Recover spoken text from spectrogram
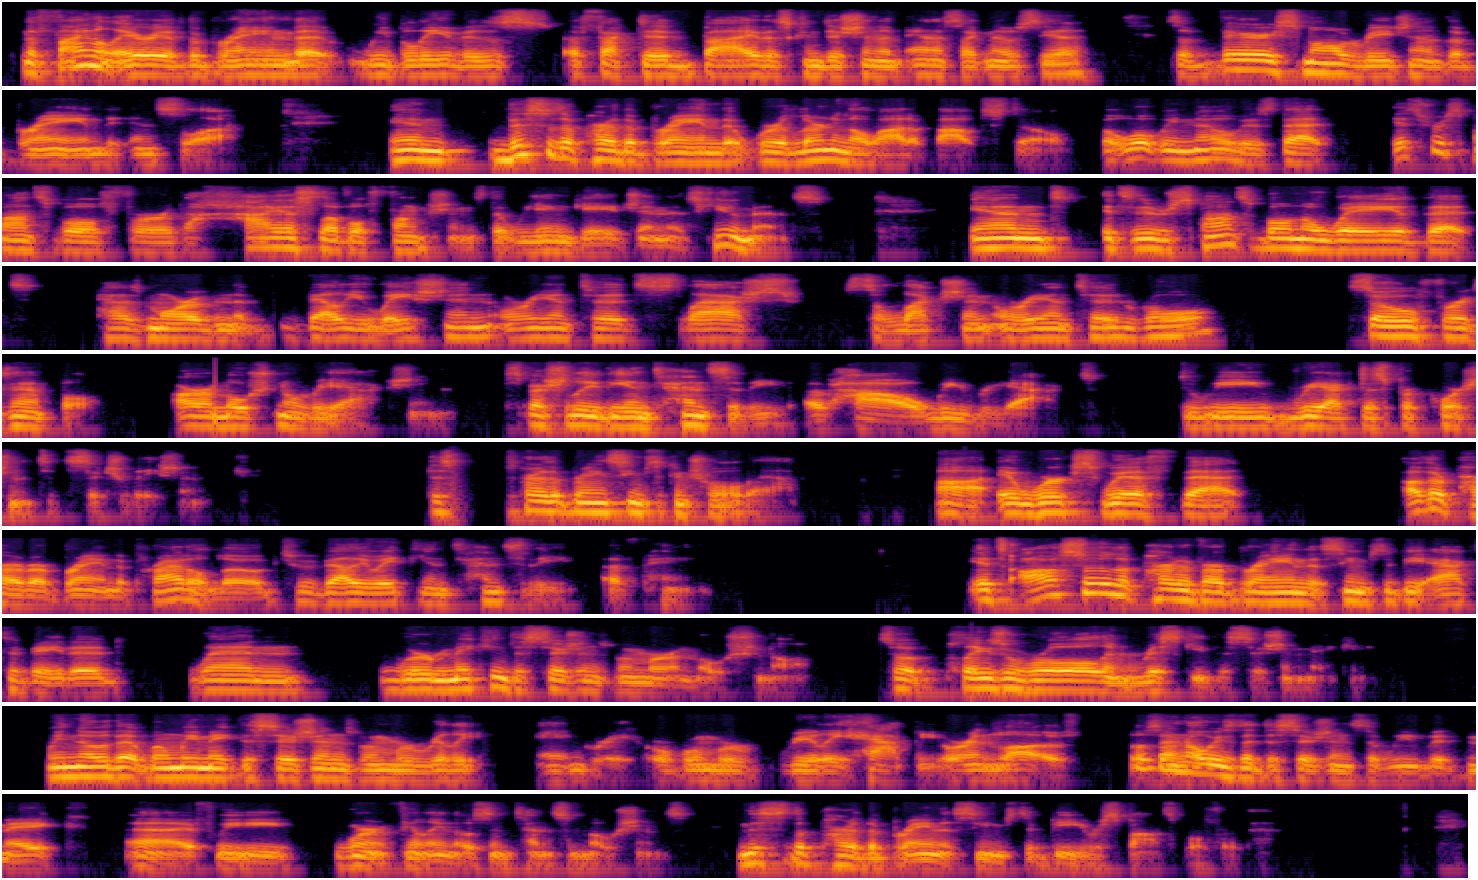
The final area of the brain that we believe is affected by this condition of anosognosia is a very small region of the brain, the insula. And this is a part of the brain that we're learning a lot about still. But what we know is that it's responsible for the highest level functions that we engage in as humans. And it's responsible in a way that has more of an evaluation oriented slash selection oriented role. So, for example, our emotional reaction, especially the intensity of how we react. Do we react disproportionate to the situation? This part of the brain seems to control that. Uh, it works with that other part of our brain, the parietal lobe, to evaluate the intensity of pain. It's also the part of our brain that seems to be activated when we're making decisions when we're emotional. So it plays a role in risky decision making. We know that when we make decisions when we're really angry or when we're really happy or in love, those aren't always the decisions that we would make uh, if we weren't feeling those intense emotions. And this is the part of the brain that seems to be responsible for that.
